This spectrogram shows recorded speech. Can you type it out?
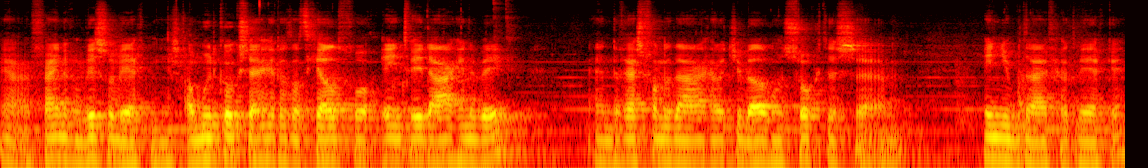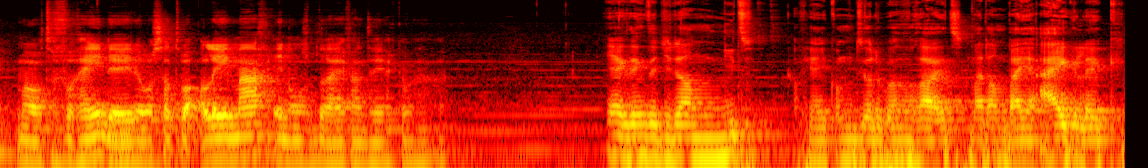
ja, een fijnere wisselwerking is. Al moet ik ook zeggen dat dat geldt voor 1, 2 dagen in de week. En de rest van de dagen dat je wel gewoon s ochtends ehm, in je bedrijf gaat werken. Maar wat we voorheen deden was dat we alleen maar in ons bedrijf aan het werken waren. Ja, ik denk dat je dan niet, of ja, je komt natuurlijk wel vooruit, maar dan ben je eigenlijk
